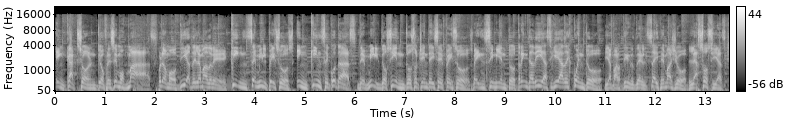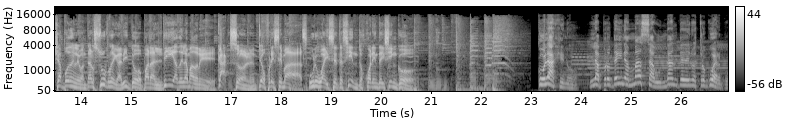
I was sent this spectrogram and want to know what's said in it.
En Caxon te ofrecemos más. Promo Día de la Madre, 15 mil pesos en 15 cuotas de 1.286 pesos. Vencimiento 30 días y a descuento. Y a partir del 6 de mayo, las socias ya pueden levantar su regalito para el Día de la Madre. Caxon te ofrece más. Uruguay 745. Colágeno, la proteína más abundante de nuestro cuerpo.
